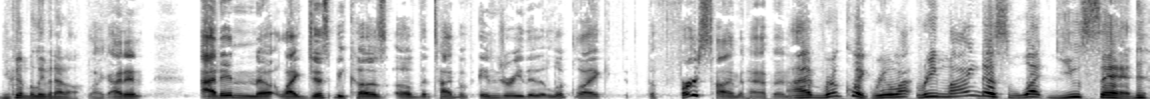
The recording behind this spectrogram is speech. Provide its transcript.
You couldn't believe it at all. Like I didn't, I didn't know. Like just because of the type of injury that it looked like the first time it happened, I real quick remi- remind us what you said.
